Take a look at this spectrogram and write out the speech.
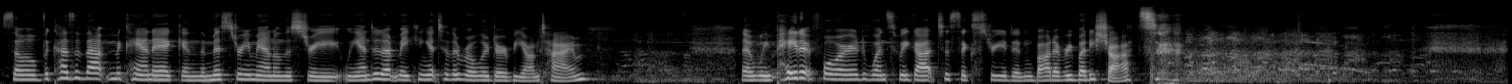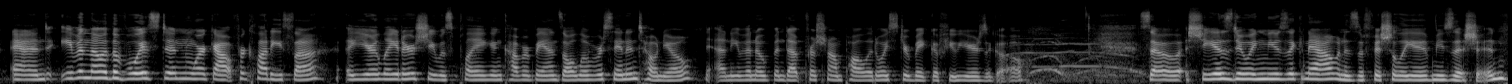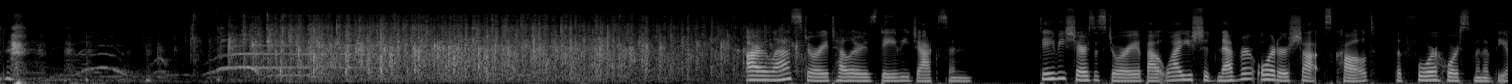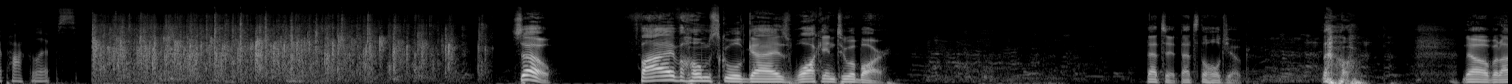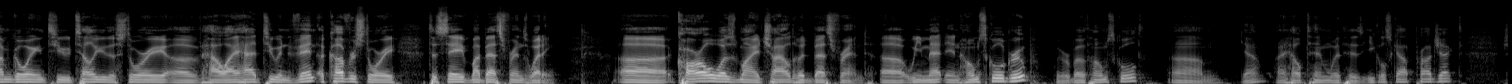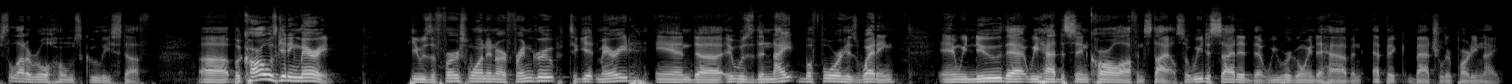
So, because of that mechanic and the mystery man on the street, we ended up making it to the roller derby on time. then we paid it forward once we got to 6th Street and bought everybody shots. and even though the voice didn't work out for Clarissa, a year later she was playing in cover bands all over San Antonio and even opened up for Sean Paul at Oyster Bake a few years ago. So she is doing music now and is officially a musician. Our last storyteller is Davy Jackson. Davy shares a story about why you should never order shots called the Four Horsemen of the Apocalypse. So, five homeschooled guys walk into a bar. That's it. That's the whole joke. No. No, but I'm going to tell you the story of how I had to invent a cover story to save my best friend's wedding. Uh, Carl was my childhood best friend. Uh, we met in homeschool group. We were both homeschooled. Um, yeah, I helped him with his Eagle Scout project. Just a lot of real homeschooly stuff. Uh, but Carl was getting married. He was the first one in our friend group to get married, and uh, it was the night before his wedding and we knew that we had to send Carl off in style. So we decided that we were going to have an epic bachelor party night.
